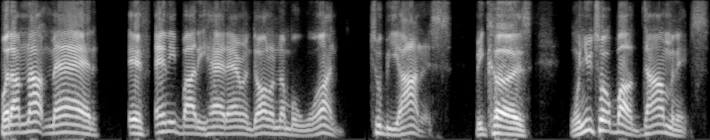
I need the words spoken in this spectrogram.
But I'm not mad if anybody had Aaron Donald number one, to be honest, because when you talk about dominance,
